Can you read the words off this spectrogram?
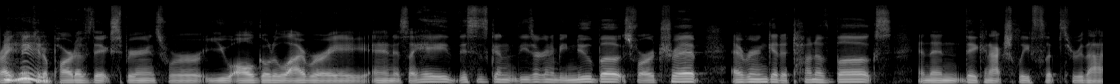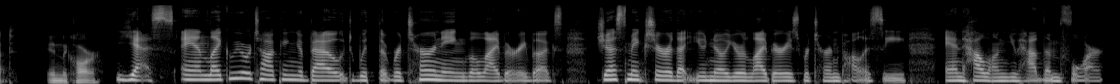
right? Make it a Mhm. part of the experience where you all go to the library and it's like, hey, this is gonna these are gonna be new books for our trip. Everyone get a ton of books, and then they can actually flip through that in the car. Yes. And like we were talking about with the returning the library books, just make sure that you know your library's return policy and how long you have them for.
